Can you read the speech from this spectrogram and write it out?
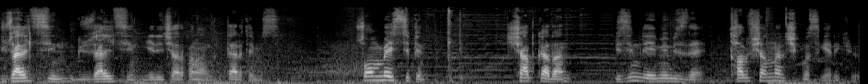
Güzelsin, güzelsin. 7 çarpan aldık, tertemiz. Son 5 spin. Şapkadan bizim deyimimizde tavşanlar çıkması gerekiyor.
